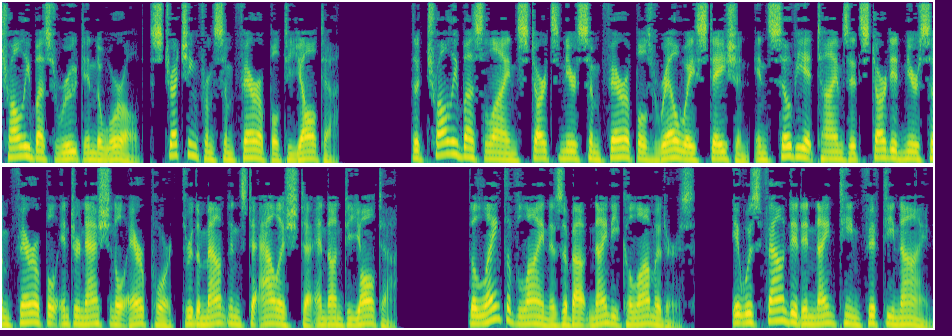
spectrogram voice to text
trolleybus route in the world, stretching from Simferopol to Yalta. The trolleybus line starts near Simferopol's railway station in Soviet times it started near Simferopol International Airport through the mountains to Alushta and on to Yalta. The length of line is about 90 kilometers. It was founded in 1959.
